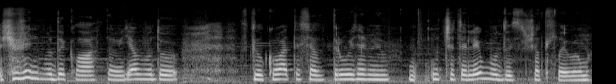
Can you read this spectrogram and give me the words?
що він буде класним. Я буду спілкуватися з друзями, вчителі будуть щасливими.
